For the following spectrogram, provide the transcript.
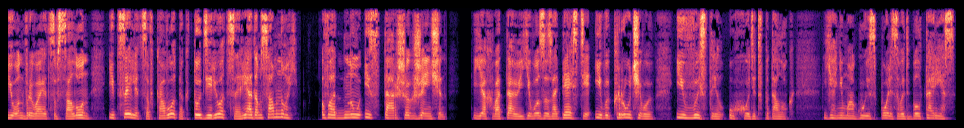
и он врывается в салон и целится в кого-то, кто дерется рядом со мной. В одну из старших женщин. Я хватаю его за запястье и выкручиваю, и выстрел уходит в потолок. Я не могу использовать болторез.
